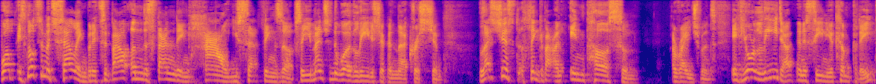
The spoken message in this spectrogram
Well, it's not so much selling, but it's about understanding how you set things up. So you mentioned the word leadership in there, Christian. Let's just think about an in-person arrangement. If you're a leader in a senior company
